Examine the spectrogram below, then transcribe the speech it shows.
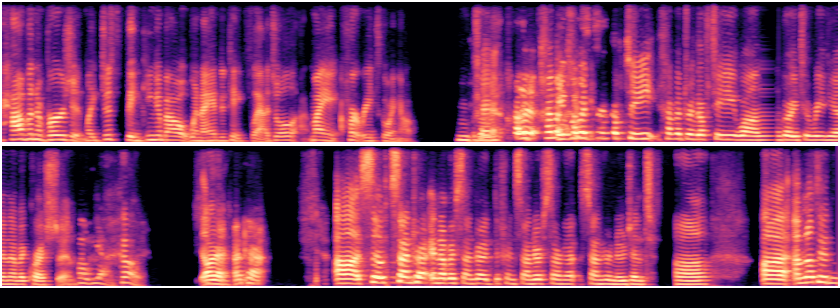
have an aversion. Like just thinking about when I had to take Flagyl, my heart rate's going up. Mm-hmm. Okay, have, a, have, a, have was... a drink of tea. Have a drink of tea while I'm going to read you another question. Oh yeah, go. All right, okay. Uh, so Sandra, another Sandra, different Sandra, Sandra, Sandra Nugent. Uh, uh, I'm not a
